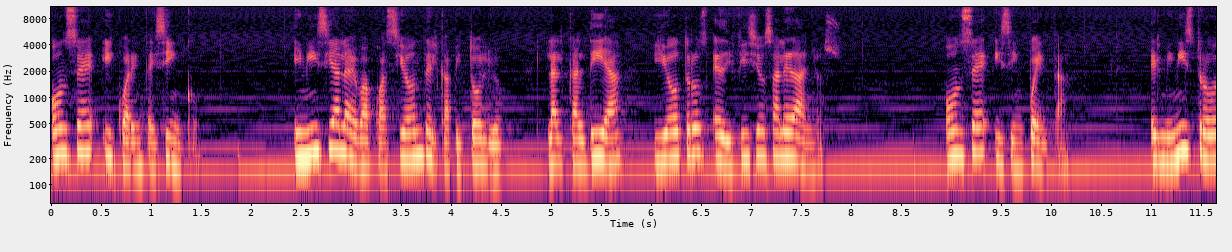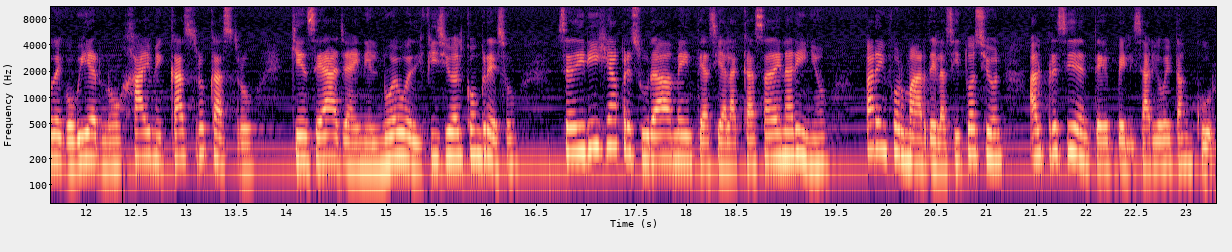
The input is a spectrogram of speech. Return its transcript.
11 y 45. Inicia la evacuación del Capitolio, la alcaldía y otros edificios aledaños. 11 y 50. El ministro de Gobierno Jaime Castro Castro, quien se halla en el nuevo edificio del Congreso, se dirige apresuradamente hacia la Casa de Nariño para informar de la situación al presidente Belisario Betancourt.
